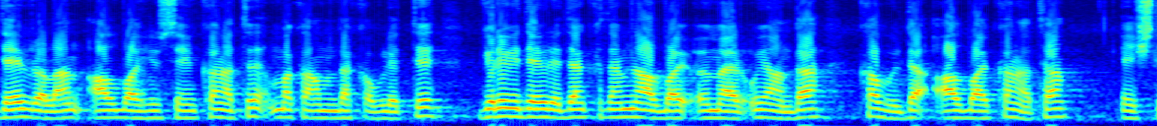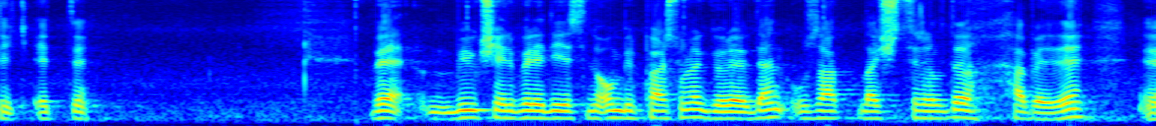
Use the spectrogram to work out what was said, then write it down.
devralan Albay Hüseyin Kanat'ı makamında kabul etti. Görevi devreden kıdemli Albay Ömer Uyan da kabulde Albay Kanat'a eşlik etti. Ve Büyükşehir Belediyesi'nde 11 personel görevden uzaklaştırıldı haberi e,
